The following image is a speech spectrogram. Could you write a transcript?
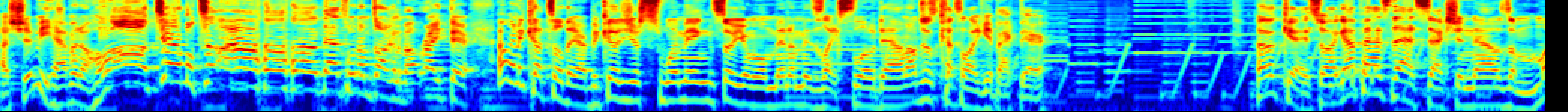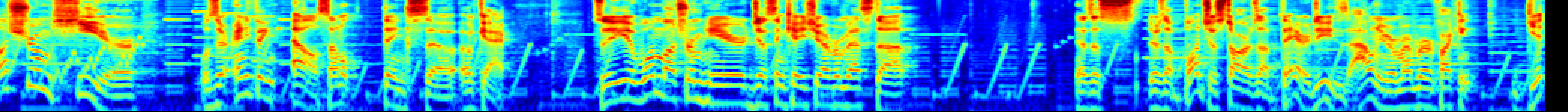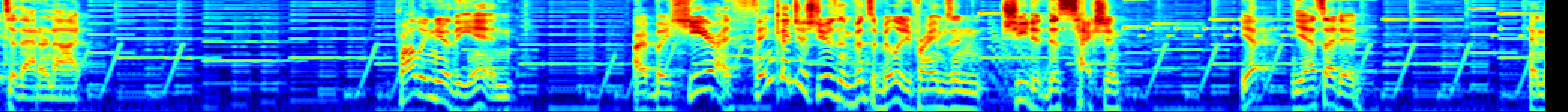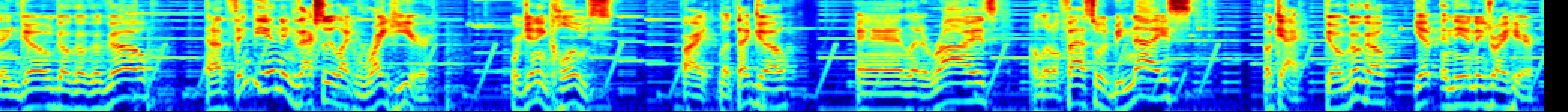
I should be having a oh terrible time. That's what I'm talking about right there. I'm gonna cut till there because you're swimming, so your momentum is like slowed down. I'll just cut till I get back there. Okay, so I got past that section. Now there's a mushroom here. Was there anything else? I don't think so. Okay. So you get one mushroom here just in case you ever messed up. There's a there's a bunch of stars up there. Jeez, I don't even remember if I can get to that or not. Probably near the end. All right, but here, I think I just used invincibility frames and cheated this section. Yep, yes, I did. And then go, go, go, go, go. And I think the ending is actually like right here. We're getting close. All right, let that go. And let it rise. A little faster would be nice. Okay, go, go, go. Yep, and the ending's right here.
